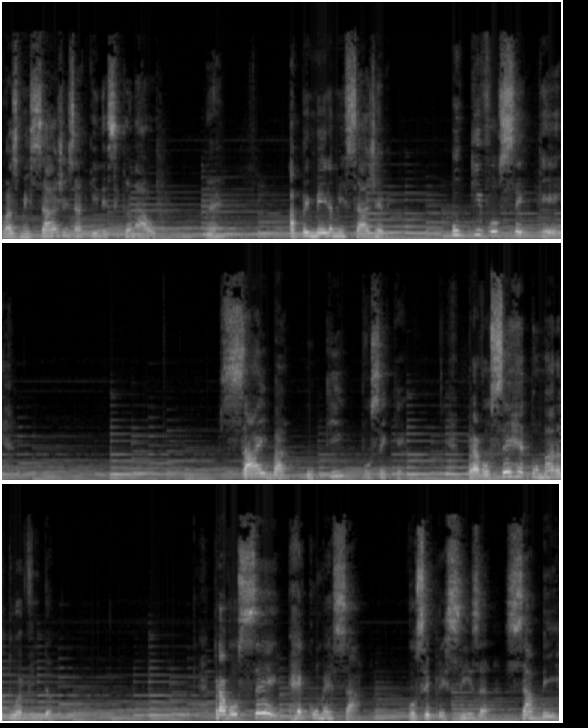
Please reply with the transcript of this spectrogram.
com as mensagens aqui nesse canal, né? A primeira mensagem é o que você quer Saiba o que você quer. Para você retomar a tua vida. Para você recomeçar, você precisa saber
